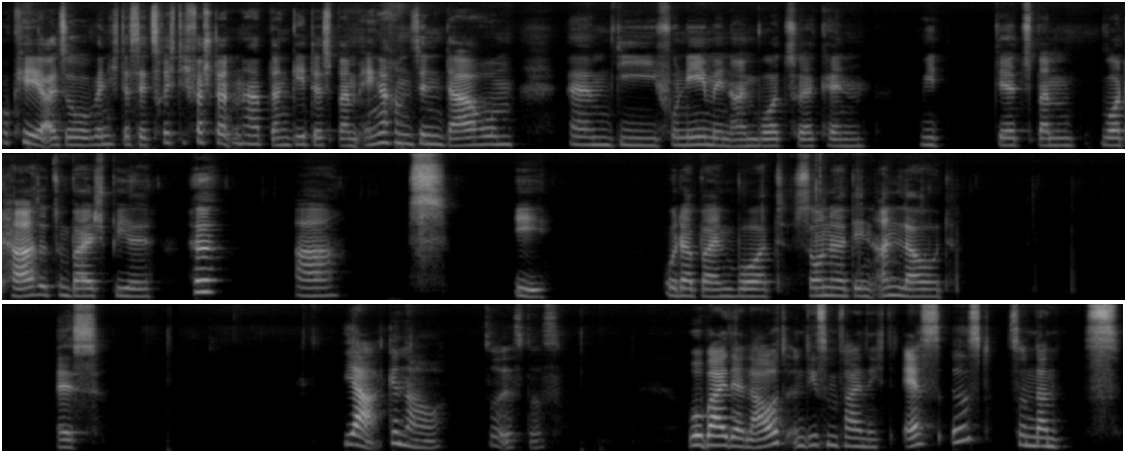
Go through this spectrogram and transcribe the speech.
Okay, also wenn ich das jetzt richtig verstanden habe, dann geht es beim engeren Sinn darum, ähm, die Phoneme in einem Wort zu erkennen. Wie jetzt beim Wort Hase zum Beispiel H, A, S, E. Oder beim Wort Sonne den Anlaut S. Ja, genau, so ist es. Wobei der Laut in diesem Fall nicht S ist, sondern S.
